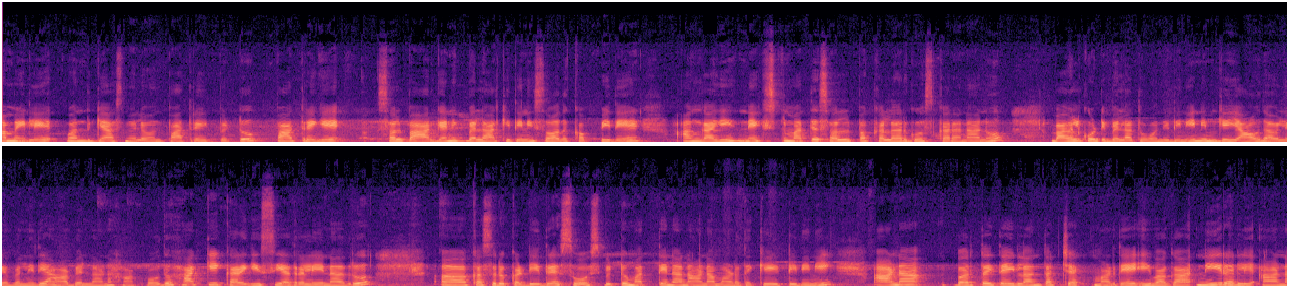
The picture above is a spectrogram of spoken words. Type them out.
ಆಮೇಲೆ ಒಂದು ಗ್ಯಾಸ್ ಮೇಲೆ ಒಂದು ಪಾತ್ರೆ ಇಟ್ಬಿಟ್ಟು, ಪಾತ್ರೆಗೆ ಸ್ವಲ್ಪ ಆರ್ಗ್ಯಾನಿಕ್ ಬೆಲ್ಲ ಹಾಕಿದ್ದೀನಿ, ಸೊ ಅದು ಕಪ್ಪಿದೆ. ಹಂಗಾಗಿ ನೆಕ್ಸ್ಟ್ ಮತ್ತೆ ಸ್ವಲ್ಪ ಕಲರ್ಗೋಸ್ಕರ ನಾನು ಬಾಗಲಕೋಟಿ ಬೆಲ್ಲ ತೊಗೊಂಡಿದ್ದೀನಿ. ನಿಮಗೆ ಯಾವುದು ಅವೈಲೇಬಲ್ ಇದೆ ಆ ಬೆಲ್ಲನ ಹಾಕ್ಬೋದು. ಹಾಕಿ ಕರಗಿಸಿ ಅದರಲ್ಲಿ ಏನಾದರೂ ಕಸರು ಕಡ್ಡಿ ಇದ್ದರೆ ಸೋಸಿಬಿಟ್ಟು ಮತ್ತೆ ನಾನು ಆಣ ಮಾಡೋದಕ್ಕೆ ಇಟ್ಟಿದ್ದೀನಿ. ಆಣ ಬರ್ತೈತೆ ಇಲ್ಲ ಅಂತ ಚೆಕ್ ಮಾಡಿದೆ. ಇವಾಗ ನೀರಲ್ಲಿ ಆಣ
